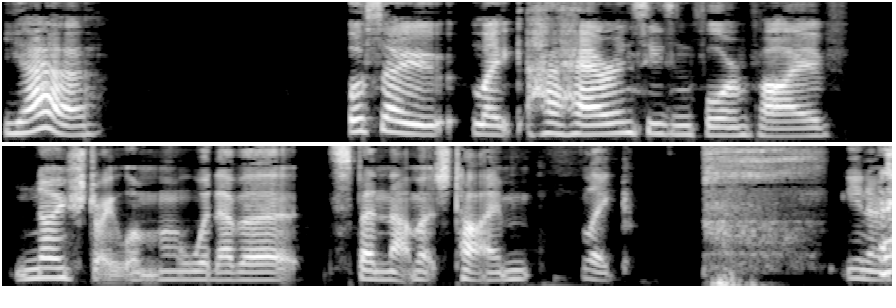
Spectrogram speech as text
yeah also like her hair in season four and five no straight woman would ever spend that much time like you know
